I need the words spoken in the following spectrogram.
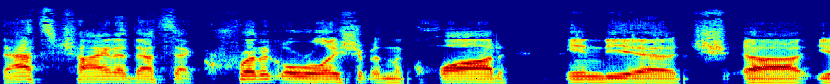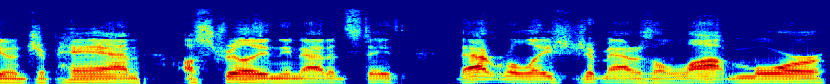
That's China. That's that critical relationship in the Quad, India, uh, you know, Japan, Australia, and the United States. That relationship matters a lot more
